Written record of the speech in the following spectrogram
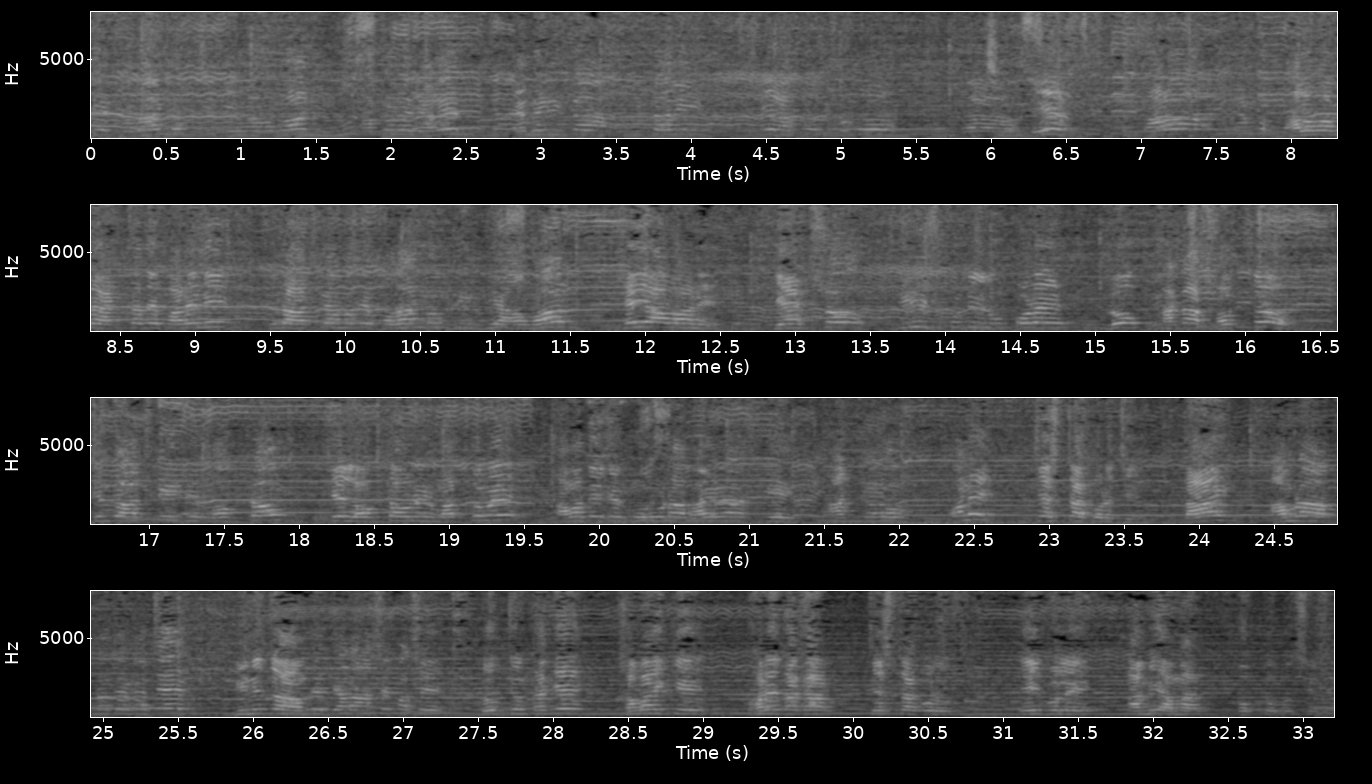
যে প্রধানমন্ত্রী যে আহ্বান আপনারা জানেন, আমেরিকা, ইতালি যে এত ছোট তারা ভালোভাবে আটকাতে পারেনি। কিন্তু আজকে আমাদের প্রধানমন্ত্রীর যে আহ্বান সেই আহ্বানে যে একশো তিরিশ কোটির উপরে লোক থাকা সত্ত্বেও কিন্তু আজকে এই যে লকডাউন সেই লকডাউনের মাধ্যমে আমাদের যে করোনা ভাইরাসকে আটকানোর অনেক চেষ্টা করেছে। তাই আমরা আপনাদের কাছে বিনীত, আমাদের যারা আশেপাশে লোকজন থাকে, সবাইকে ঘরে থাকার চেষ্টা করুন। এই বলে আমি আমার বক্তব্য শেষ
